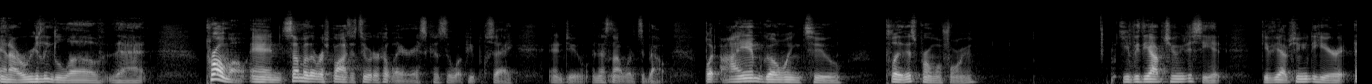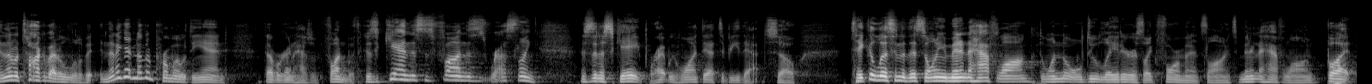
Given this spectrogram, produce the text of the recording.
And I really love that promo. And some of the responses to it are hilarious because of what people say and do. And that's not what it's about. But I am going to play this promo for you, give you the opportunity to see it, give you the opportunity to hear it, and then we'll talk about it a little bit. And then I got another promo at the end that we're going to have some fun with. Because again, this is fun. This is wrestling. This is an escape, right? We want that to be that. So take a listen to this. Only a minute and a half long. The one that we'll do later is like four minutes long. It's a minute and a half long, but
